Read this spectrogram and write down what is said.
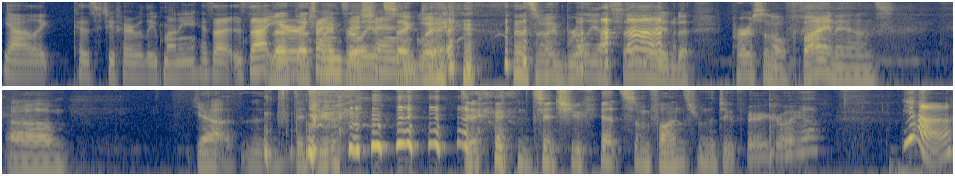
Yeah, like because Tooth Fairy would leave money. Is that is that, That, your that's my transition? brilliant to- segue. that's my brilliant segue into personal finance. Um, yeah. Did you did, did you get some funds from the Tooth Fairy growing up? Yeah,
